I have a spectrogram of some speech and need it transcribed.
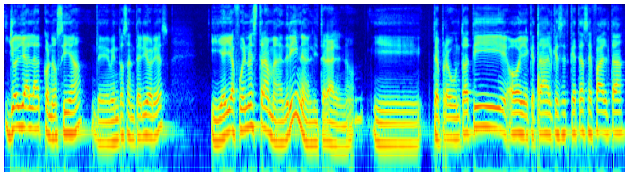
yo ya la conocía de eventos anteriores y ella fue nuestra madrina, literal, ¿no? Y te preguntó a ti, oye, ¿qué tal? ¿Qué, qué te hace falta?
